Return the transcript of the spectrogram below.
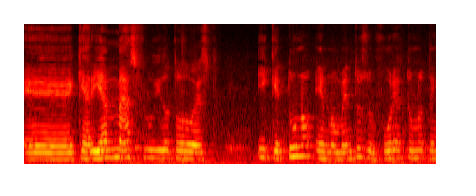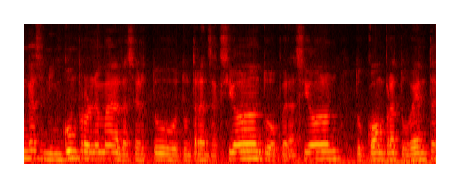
eh, que haría más fluido todo esto. Y que tú no, en momentos de euforia, tú no tengas ningún problema al hacer tu, tu transacción, tu operación, tu compra, tu venta,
